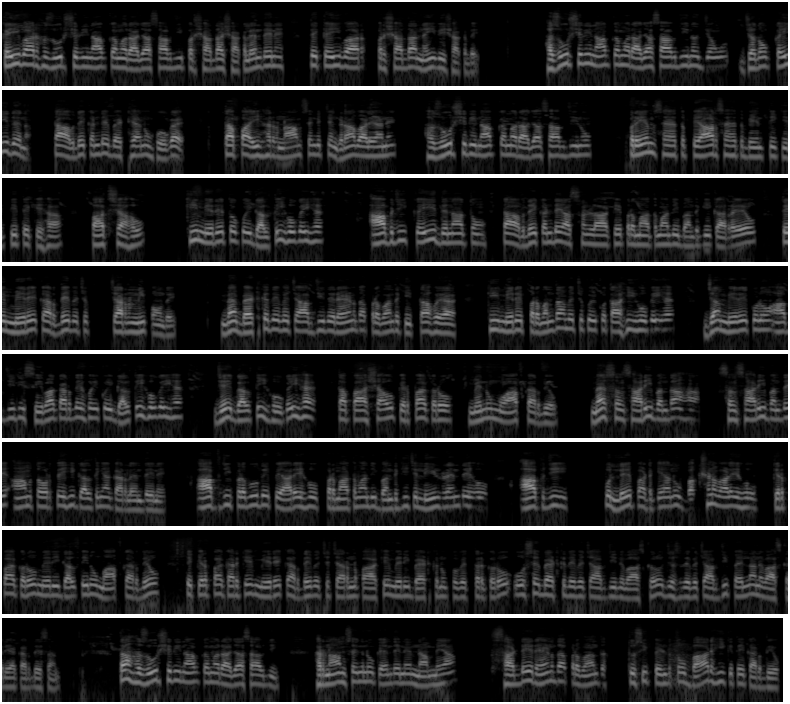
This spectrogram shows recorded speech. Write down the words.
ਕਈ ਵਾਰ ਹਜ਼ੂਰ ਸ਼੍ਰੀ ਨਾਭ ਕਮਲ ਰਾਜਾ ਸਾਹਿਬ ਜੀ ਪ੍ਰਸ਼ਾਦਾ ਛਕ ਲੈਂਦੇ ਨੇ ਤੇ ਕਈ ਵਾਰ ਪ੍ਰਸ਼ਾਦਾ ਨਹੀਂ ਵੀ ਛਕਦੇ। ਹਜ਼ੂਰ ਸ਼੍ਰੀ ਨਾਭ ਕਮਲ ਰਾਜਾ ਸਾਹਿਬ ਜੀ ਨੂੰ ਜਿਉਂ ਜਦੋਂ ਕਈ ਦਿਨ ਢਾਬ ਦੇ ਕੰਢੇ ਬੈਠਿਆਂ ਨੂੰ ਹੋ ਗਏ ਤਾਂ ਭਾਈ ਹਰਨਾਮ ਸਿੰਘ ਝਿੰਗੜਾਂ ਵਾਲਿਆਂ ਨੇ ਹਜ਼ੂਰ ਸ਼੍ਰੀ ਨਾਭ ਕਮਰ ਰਾਜਾ ਸਾਹਿਬ ਜੀ ਨੂੰ ਪ੍ਰੇਮ ਸਹਿਤ, ਪਿਆਰ ਸਹਿਤ ਬੇਨਤੀ ਕੀਤੀ ਤੇ ਕਿਹਾ, ਪਾਤਸ਼ਾਹੋ, ਕੀ ਮੇਰੇ ਤੋਂ ਕੋਈ ਗਲਤੀ ਹੋ ਗਈ ਹੈ? ਆਪ ਜੀ ਕਈ ਦਿਨਾਂ ਤੋਂ ਢਾਬ ਦੇ ਕੰਢੇ ਆਸਣ ਲਾ ਕੇ ਪ੍ਰਮਾਤਮਾ ਦੀ ਬੰਦਗੀ ਕਰ ਰਹੇ ਹੋ ਤੇ ਮੇਰੇ ਘਰ ਦੇ ਵਿੱਚ ਚਰਨ ਨਹੀਂ ਪਾਉਂਦੇ। ਮੈਂ ਬੈਠਕ ਦੇ ਵਿੱਚ ਆਪ ਜੀ ਦੇ ਰਹਿਣ ਦਾ ਪ੍ਰਬੰਧ ਕੀਤਾ ਹੋਇਆ ਕਿ ਮੇਰੇ ਪ੍ਰਬੰਧਾਂ ਵਿੱਚ ਕੋਈ ਕੋਤਾਹੀ ਹੋ ਗਈ ਹੈ ਜਾਂ ਮੇਰੇ ਕੋਲੋਂ ਆਪ ਜੀ ਦੀ ਸੇਵਾ ਕਰਦੇ ਹੋਏ ਕੋਈ ਗਲਤੀ ਹੋ ਗਈ ਹੈ? ਜੇ ਗਲਤੀ ਹੋ ਗਈ ਹੈ ਤਾਂ ਪਾਤਸ਼ਾਹੋ ਕਿਰਪਾ ਕਰੋ, ਮੈਨੂੰ ਮੁਆਫ ਕਰ ਦਿਓ। ਮੈਂ ਸੰਸਾਰੀ ਬੰਦਾ ਹਾਂ। ਸੰਸਾਰੀ ਬੰਦੇ ਆਮ ਤੌਰ ਤੇ ਹੀ ਗਲਤੀਆਂ ਕਰ ਲੈਂਦੇ ਨੇ। ਆਪ ਜੀ ਪ੍ਰਭੂ ਦੇ ਪਿਆਰੇ ਹੋ, ਪਰਮਾਤਮਾ ਦੀ ਬੰਦਗੀ 'ਚ ਲੀਨ ਰਹਿੰਦੇ ਹੋ, ਆਪ ਜੀ ਭੁੱਲੇ ਭਟਕਿਆਂ ਨੂੰ ਬਖਸ਼ਣ ਵਾਲੇ ਹੋ, ਕਿਰਪਾ ਕਰੋ ਮੇਰੀ ਗਲਤੀ ਨੂੰ ਮਾਫ ਕਰ ਦਿਓ ਤੇ ਕਿਰਪਾ ਕਰਕੇ ਮੇਰੇ ਘਰ ਦੇ ਵਿੱਚ ਚਰਨ ਪਾ ਕੇ ਮੇਰੀ ਬੈਠਕ ਨੂੰ ਪਵਿੱਤਰ ਕਰੋ, ਉਸੇ ਬੈਠਕ ਦੇ ਵਿੱਚ ਆਪ ਜੀ ਨਿਵਾਸ ਕਰੋ, ਜਿਸ ਦੇ ਵਿੱਚ ਆਪ ਜੀ ਪਹਿਲਾਂ ਨਿਵਾਸ ਕਰਿਆ ਕਰਦੇ ਸਨ। ਤਾਂ ਹਜ਼ੂਰ ਸ਼੍ਰੀ ਨਾਮ ਕਮਲ ਰਾਜਾ ਸਾਹਿਬ ਜੀ ਹਰਨਾਮ ਸਿੰਘ ਨੂੰ ਕਹਿੰਦੇ ਨੇ, ਨਾਮਿਆ, ਸਾਡੇ ਰਹਿਣ ਦਾ ਪ੍ਰਬੰਧ ਤੁਸੀਂ ਪਿੰਡ ਤੋਂ ਬਾਹਰ ਹੀ ਕਿਤੇ ਕਰ ਦਿਓ।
